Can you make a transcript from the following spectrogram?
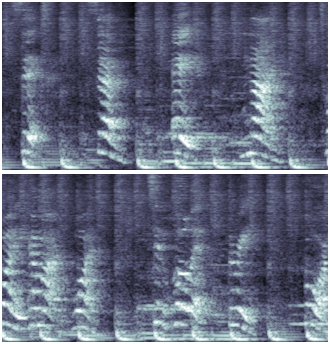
six, seven, eight, nine, twenty. Come on. One, two, pull it. Three, four,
